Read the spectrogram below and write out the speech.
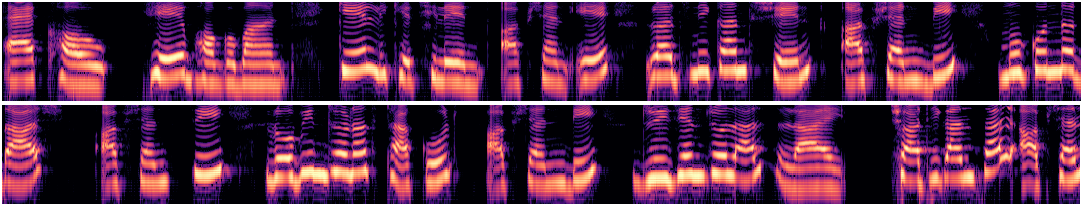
এক হও, হে ভগবান। কে লিখেছিলেন? Option A Rajanikanta Sen option B Mukunda Das option C Rabindranath Tagore option D Dwijendralal Roy সঠিক answer option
